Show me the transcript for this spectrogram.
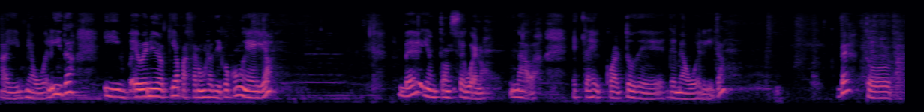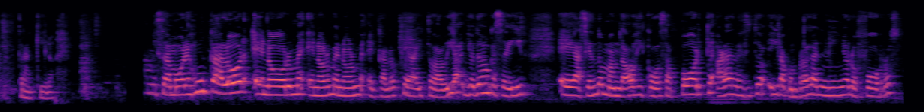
ahí mi abuelita. Y he venido aquí a pasar un ratico con ella. ¿Ves? Y entonces, bueno, nada, este es el cuarto de, de mi abuelita. ¿Ves? Todo tranquilo. Mis amores, un calor enorme, enorme, enorme, el calor que hay todavía. Yo tengo que seguir eh, haciendo mandados y cosas porque ahora necesito ir a comprarle al niño los forros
